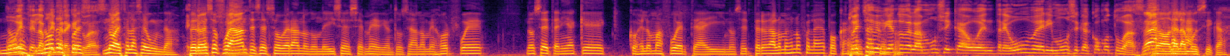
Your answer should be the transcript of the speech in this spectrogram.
No, ¿O esta es la no primera que después- tú haces? No, esta es la segunda. Pero que- eso fue sí. antes del Soberano donde hice ese medio. Entonces a lo mejor fue, no sé, tenía que cogerlo más fuerte ahí, no sé. Pero a lo mejor no fue la época. ¿Tú estás viviendo tiempo. de la música o entre Uber y música? ¿Cómo tú haces? No, de la música.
